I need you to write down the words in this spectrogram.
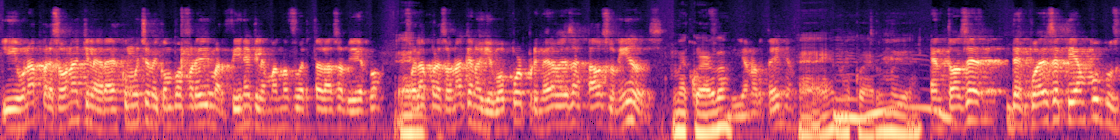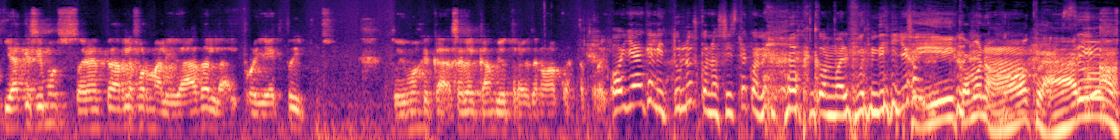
Y una persona a quien le agradezco mucho, mi compa Freddy Martínez, que le mando un fuerte abrazo al viejo, Eh. fue la persona que nos llevó por primera vez a Estados Unidos. Me acuerdo. Fundillo norteño. Eh, me acuerdo muy bien. Entonces, después de ese tiempo, pues ya quisimos obviamente darle formalidad al, al proyecto y pues tuvimos que hacer el cambio otra vez de nueva cuenta por ahí. Oye, Ángel, ¿y tú los conociste con el- como el fundillo? Sí, cómo no, claro.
